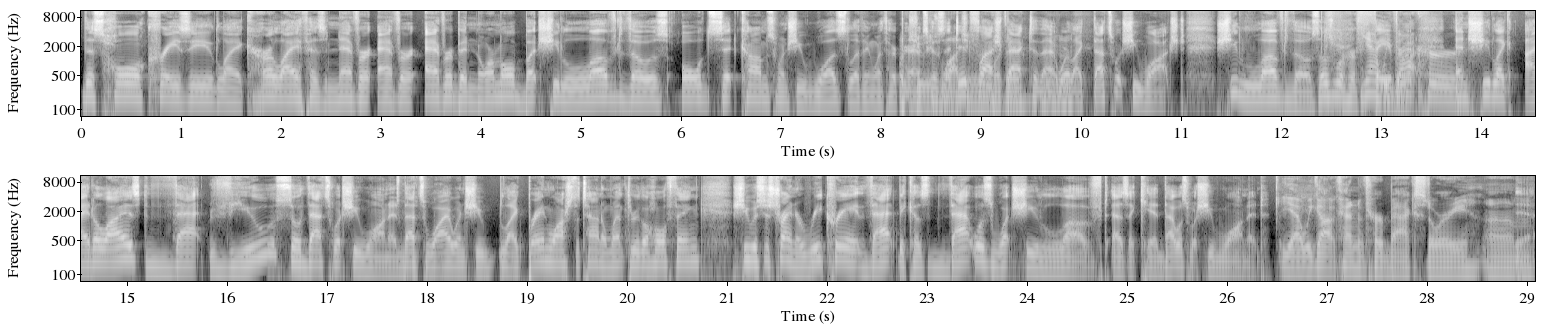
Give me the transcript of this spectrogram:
this whole crazy like her life has never ever ever been normal but she loved those old sitcoms when she was living with her When parents because it did flash back to that where Mhm. like that's what she watched she loved those those were her Yeah, we favorite got her- and she like idolized that view so that's what she wanted that's why when she like brainwashed the town and went through the whole thing she was just trying to recreate that because that was what she loved as a kid that was what she wanted Yeah, we got kind of her backstory. Um, Yeah.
